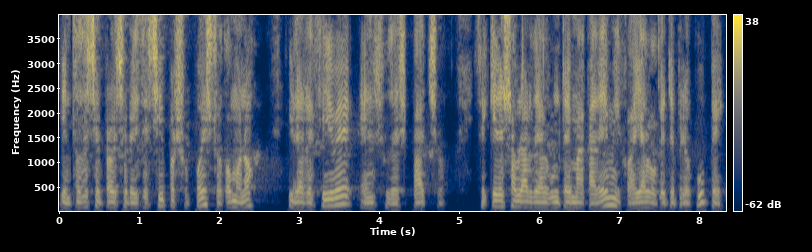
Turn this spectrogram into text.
Y entonces el profesor le dice, sí, por supuesto, cómo no. Y le recibe en su despacho. Si quieres hablar de algún tema académico, hay algo que te preocupe.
